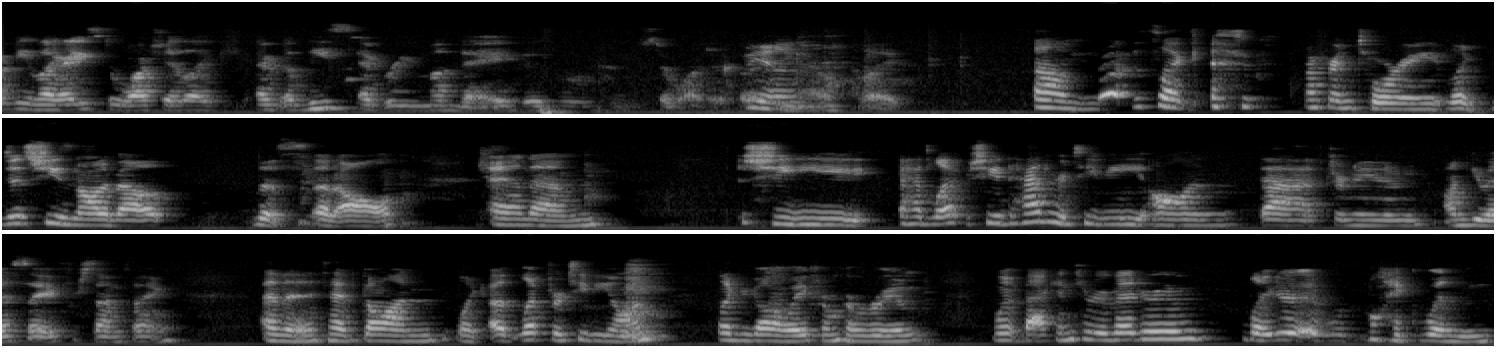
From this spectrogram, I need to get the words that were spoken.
I mean, like I used to watch it like at least every Monday is when we used to watch it. But, Yeah. You know, like Um, it's like my friend Tori, like she's not about this at all, and um, she had left. She had had her TV on that afternoon on USA for something, and then had gone like uh, left her TV on, like had gone away from her room, went back into her bedroom later, like when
